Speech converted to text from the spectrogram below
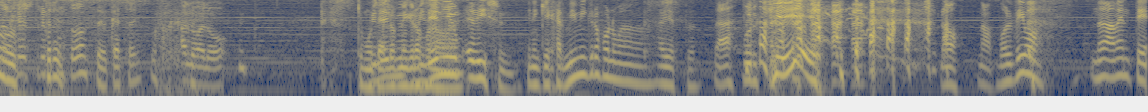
1, 2, Kingdom 3, 3.11, 11, ¿cachai? Aló, aló. que mutear los micrófonos. Millennium. Edition. Tienen que dejar mi micrófono más abierto. Ah, ¿Por qué? no, no, volvimos nuevamente.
